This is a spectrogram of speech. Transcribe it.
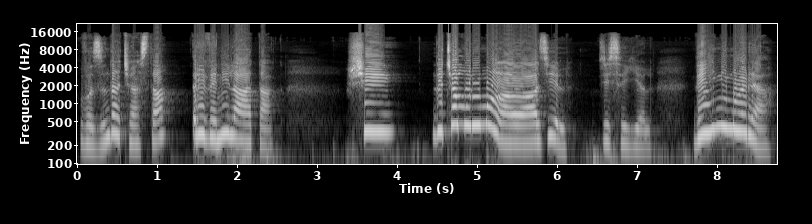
Văzând aceasta, reveni la atac. Și de ce a murit mă, Azil?" zise el. De inimă rea.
